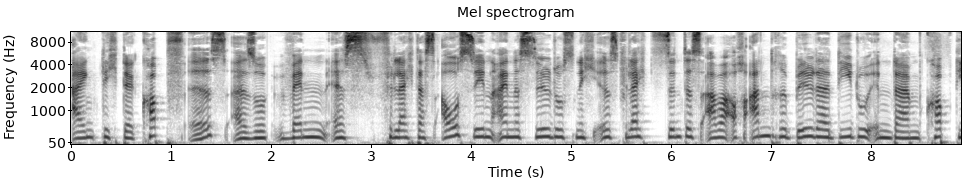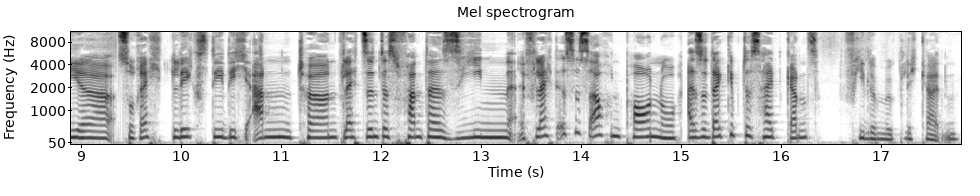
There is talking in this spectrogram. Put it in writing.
eigentlich der Kopf ist. Also wenn es vielleicht das Aussehen eines Dildos nicht ist, vielleicht sind es aber auch andere Bilder, die du in deinem Kopf dir zurechtlegst, die dich antören. Vielleicht sind es Fantasien, vielleicht ist es auch ein Porno. Also da gibt es halt ganz viele Möglichkeiten.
